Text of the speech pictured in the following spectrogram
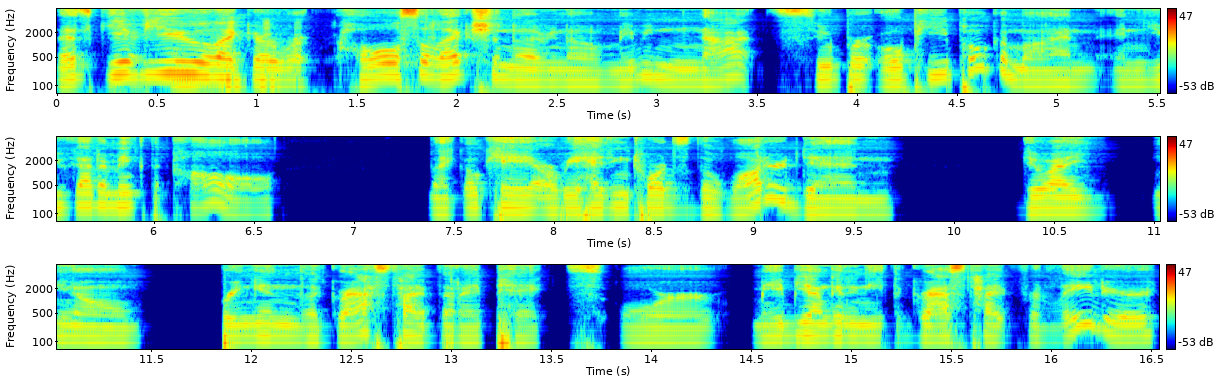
let's give you like a whole selection of you know maybe not super op pokemon and you got to make the call like okay are we heading towards the water den do i you know bring in the grass type that i picked or maybe i'm going to need the grass type for later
